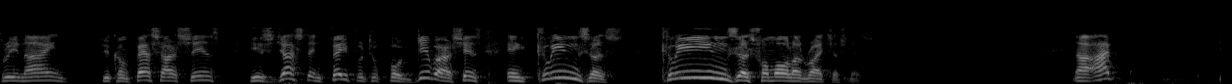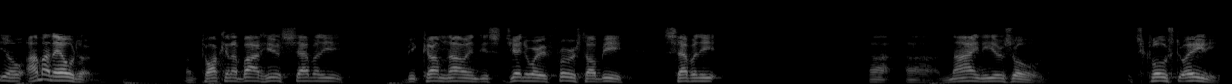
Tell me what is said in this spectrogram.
3 9, if you confess our sins, He's just and faithful to forgive our sins and cleanse us, cleanse us from all unrighteousness. Now, I, you know, I'm an elder. I'm talking about here 70, become now in this January 1st, I'll be 79 uh, uh, years old. It's close to 80.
